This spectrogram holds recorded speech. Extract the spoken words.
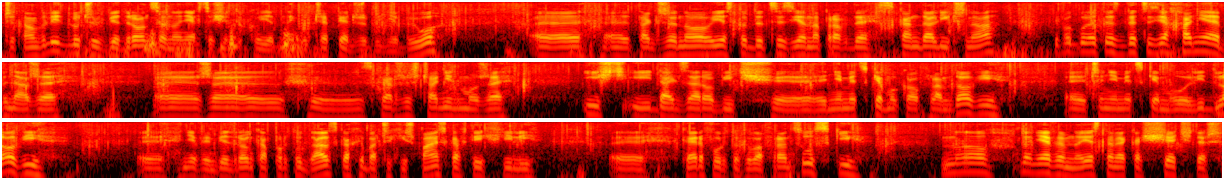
Czy tam w Lidlu, czy w Biedronce, no nie chcę się tylko jednego czepiać, żeby nie było. E, e, Także no, jest to decyzja naprawdę skandaliczna i w ogóle to jest decyzja haniebna, że, e, że e, skarżyszczanin może iść i dać zarobić e, niemieckiemu Kauflandowi e, czy niemieckiemu Lidlowi. E, Nie wiem, Biedronka portugalska chyba czy hiszpańska w tej chwili. e, Carrefour to chyba francuski. No, no nie wiem, no jest tam jakaś sieć też.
